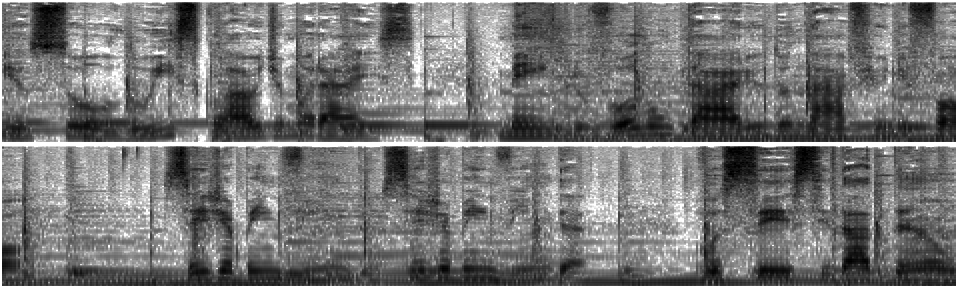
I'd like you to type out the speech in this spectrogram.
eu sou Luiz Cláudio Moraes, membro voluntário do NAF Unifor. Seja bem-vindo, seja bem-vinda. Você, cidadão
